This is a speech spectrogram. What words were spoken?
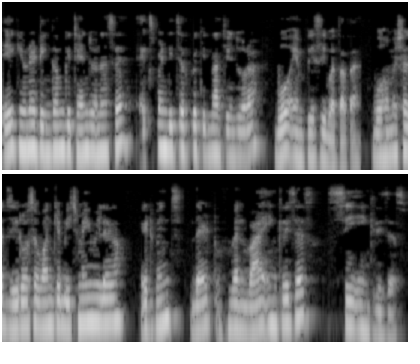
एक यूनिट इनकम की चेंज होने से एक्सपेंडिचर पे कितना चेंज हो रहा है, वो एमपीसी बताता है। वो हमेशा ज़ीरो से वन के बीच में ही मिलेगा। It means that when Y increases C increases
